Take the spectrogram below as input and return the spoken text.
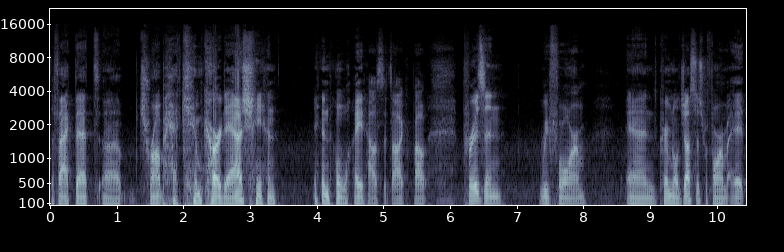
The fact that uh, Trump had Kim Kardashian in the White House to talk about prison reform and criminal justice reform, it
